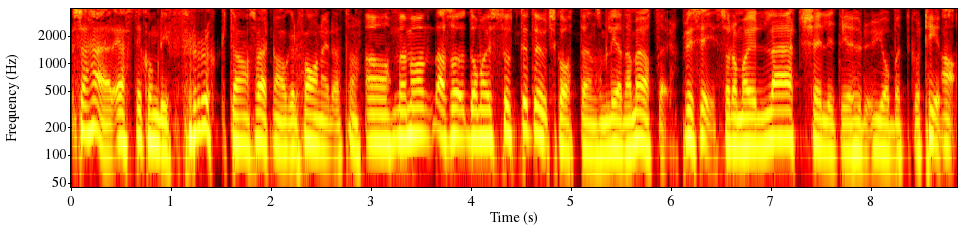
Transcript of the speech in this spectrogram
så här, SD kommer bli fruktansvärt nagelfarna i detta. Ja, men man, alltså, de har ju suttit i utskotten som ledamöter. Precis. Så de har ju lärt sig lite hur jobbet går till. Ja.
